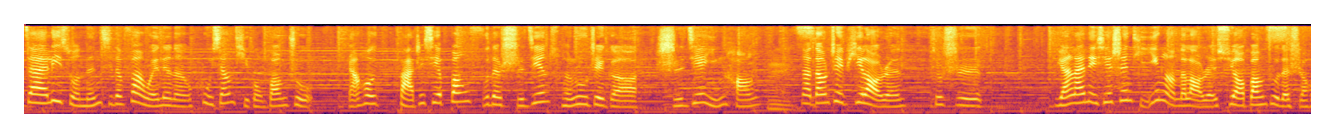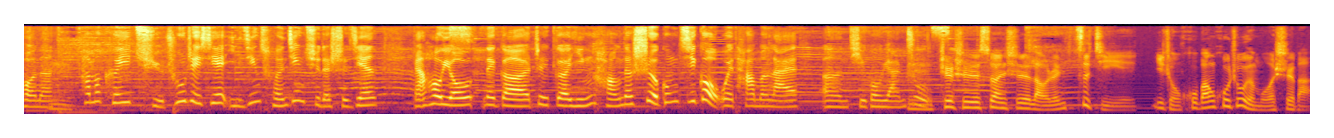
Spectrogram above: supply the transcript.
在力所能及的范围内呢，互相提供帮助，然后把这些帮扶的时间存入这个时间银行。嗯，那当这批老人就是原来那些身体硬朗的老人需要帮助的时候呢，他们可以取出这些已经存进去的时间，然后由那个这个银行的社工机构为他们来嗯提供援助。这是算是老人自己。一种互帮互助的模式吧。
